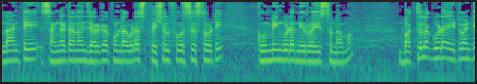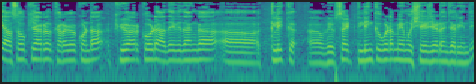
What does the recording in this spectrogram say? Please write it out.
ఎలాంటి సంఘటనలు జరగకుండా కూడా స్పెషల్ ఫోర్సెస్ తోటి కూంబింగ్ కూడా నిర్వహిస్తున్నాము. భక్తులకు కూడా ఎటువంటి అసౌక్యాలు కలగకుండా క్యూఆర్ కోడ్ అదేవిధంగా క్లిక్ వెబ్సైట్ లింక్ కూడా మేము షేర్ చేయడం జరిగింది.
